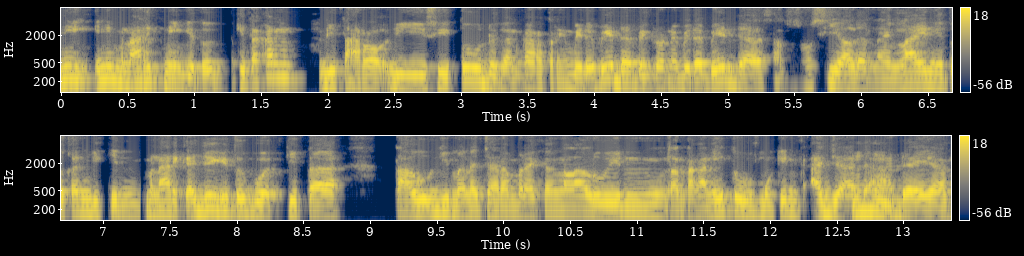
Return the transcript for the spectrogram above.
ini ini menarik nih gitu. Kita kan ditaruh di situ dengan karakter yang beda-beda, backgroundnya beda-beda, satu sosial dan lain-lain. Itu kan bikin menarik aja gitu buat kita tahu gimana cara mereka ngelaluin tantangan itu. Mungkin aja ada hmm. ada yang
